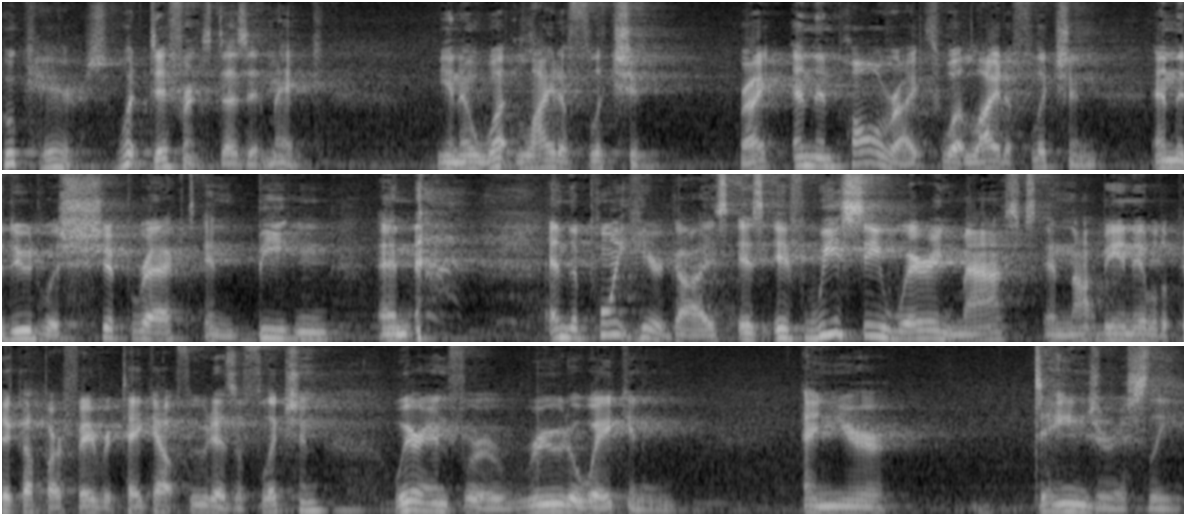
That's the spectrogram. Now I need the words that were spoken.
Who cares? What difference does it make? You know, what light affliction right? And then Paul writes, What light affliction. And the dude was shipwrecked and beaten. And, and the point here, guys, is if we see wearing masks and not being able to pick up our favorite takeout food as affliction, we're in for a rude awakening. And you're dangerously,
